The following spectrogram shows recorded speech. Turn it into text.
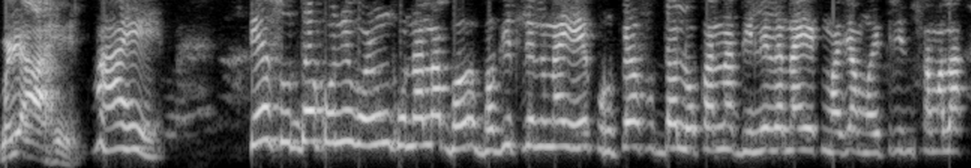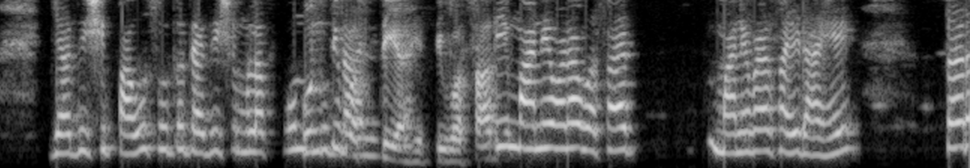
म्हणजे आहे. आहे. ते सुद्धा कोणी वळून कोणाला बघितलेलं नाही. एक रुपया सुद्धा लोकांना दिलेला नाही. एक माझ्या मैत्रिणीचा मला ज्या दिवशी पाऊस होतो त्या दिवशी मला फोन ती मानेवाडा वसाहत मानेवाडा साईड आहे. तर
